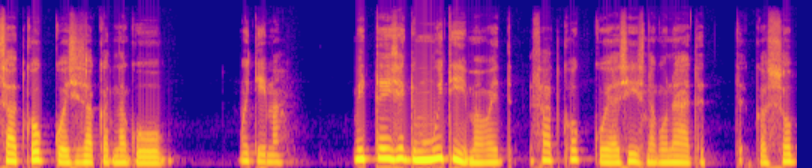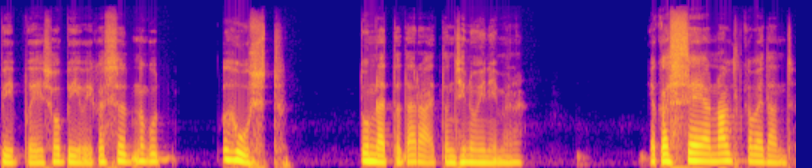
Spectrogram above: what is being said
saad kokku ja siis hakkad nagu mudima? mitte isegi mudima, vaid saad kokku ja siis nagu näed, et kas sobib või ei sobi või kas sa nagu õhust tunnetad ära, et on sinu inimene. ja kas see on alt ka vedanud?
